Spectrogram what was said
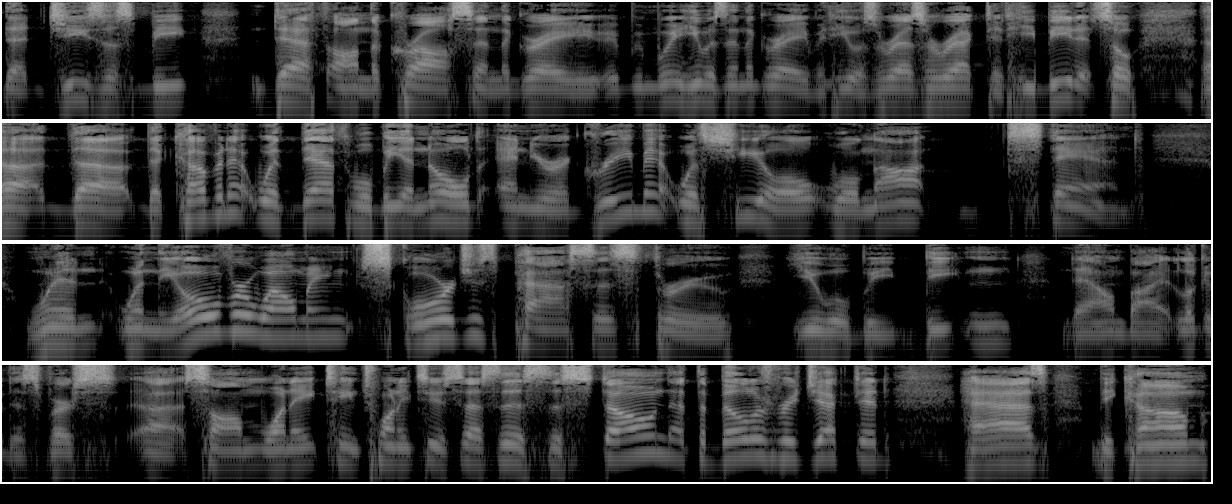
that Jesus beat death on the cross and the grave when he was in the grave and he was resurrected? He beat it. So uh, the the covenant with death will be annulled, and your agreement with Sheol will not stand. When when the overwhelming scourges passes through, you will be beaten down by it. Look at this verse. Uh, Psalm 118, 22 says this The stone that the builders rejected has become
